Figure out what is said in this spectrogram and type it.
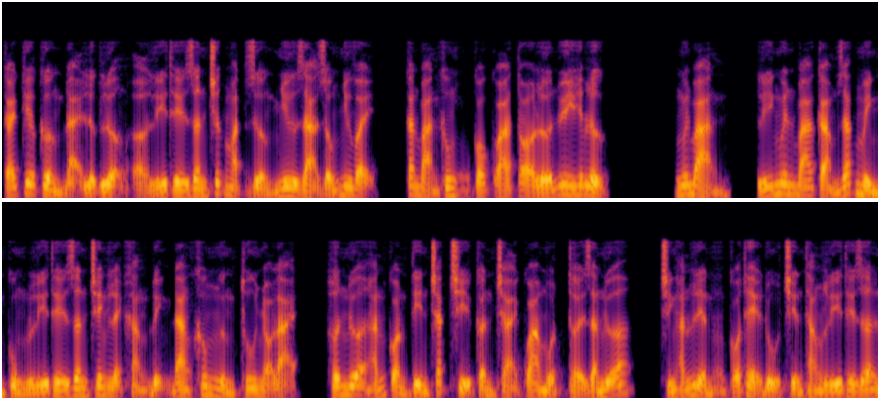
cái kia cường đại lực lượng ở lý thế dân trước mặt dường như giả giống như vậy, căn bản không có quá to lớn uy hiếp lực. Nguyên bản, lý nguyên bá cảm giác mình cùng lý thế dân t r ê n lệch khẳng định đang không ngừng thu nhỏ lại, hơn nữa hắn còn tin chắc chỉ cần trải qua một thời gian nữa, chính hắn liền có thể đủ chiến thắng lý thế dân.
